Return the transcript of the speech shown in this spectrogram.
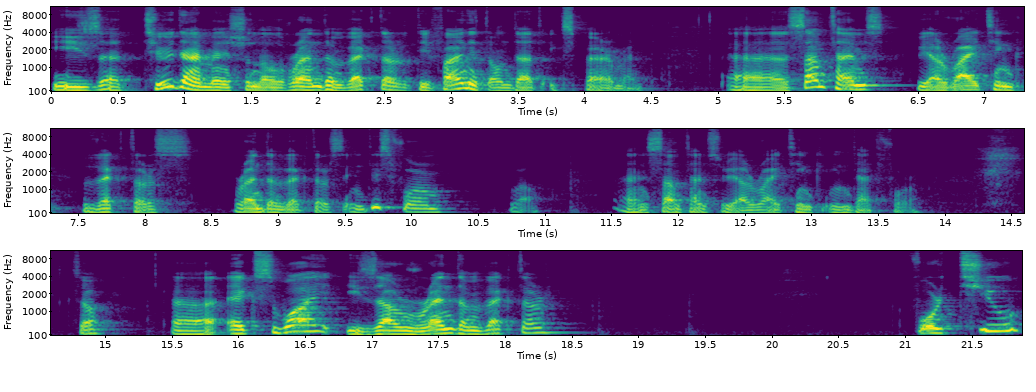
is a two-dimensional random vector defined on that experiment. Uh, sometimes we are writing vectors, random vectors in this form, well, and sometimes we are writing in that form. So uh, xy is our random vector for two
